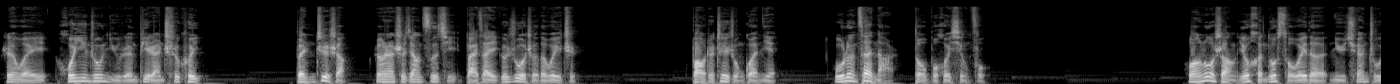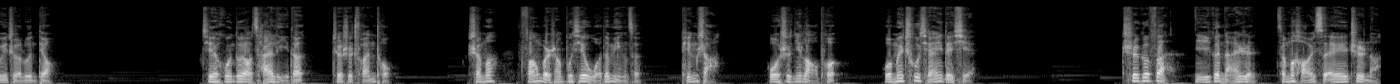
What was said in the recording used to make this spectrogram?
认为婚姻中女人必然吃亏，本质上仍然是将自己摆在一个弱者的位置。抱着这种观念，无论在哪儿都不会幸福。网络上有很多所谓的女权主义者论调：结婚都要彩礼的，这是传统；什么房本上不写我的名字，凭啥？我是你老婆，我没出钱也得写。吃个饭，你一个男人怎么好意思 A A 制呢？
